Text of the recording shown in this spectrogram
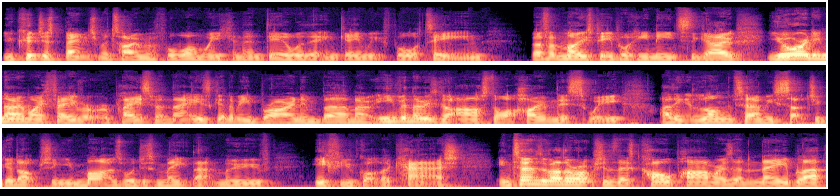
you could just bench Mitoma for one week and then deal with it in game week 14. But for most people, he needs to go. You already know my favourite replacement. That is going to be Bryan Mbeumo. Even though he's got Arsenal at home this week, I think long term he's such a good option. You might as well just make that move if you've got the cash. In terms of other options, there's Cole Palmer as an enabler.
